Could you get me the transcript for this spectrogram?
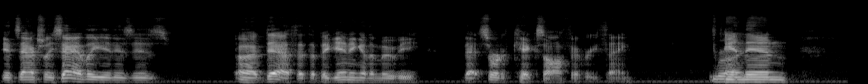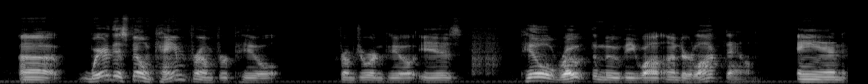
it's actually, sadly, it is his uh, death at the beginning of the movie that sort of kicks off everything. Right. And then uh, where this film came from for Peele, from Jordan Peele, is Peele wrote the movie while under lockdown, and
